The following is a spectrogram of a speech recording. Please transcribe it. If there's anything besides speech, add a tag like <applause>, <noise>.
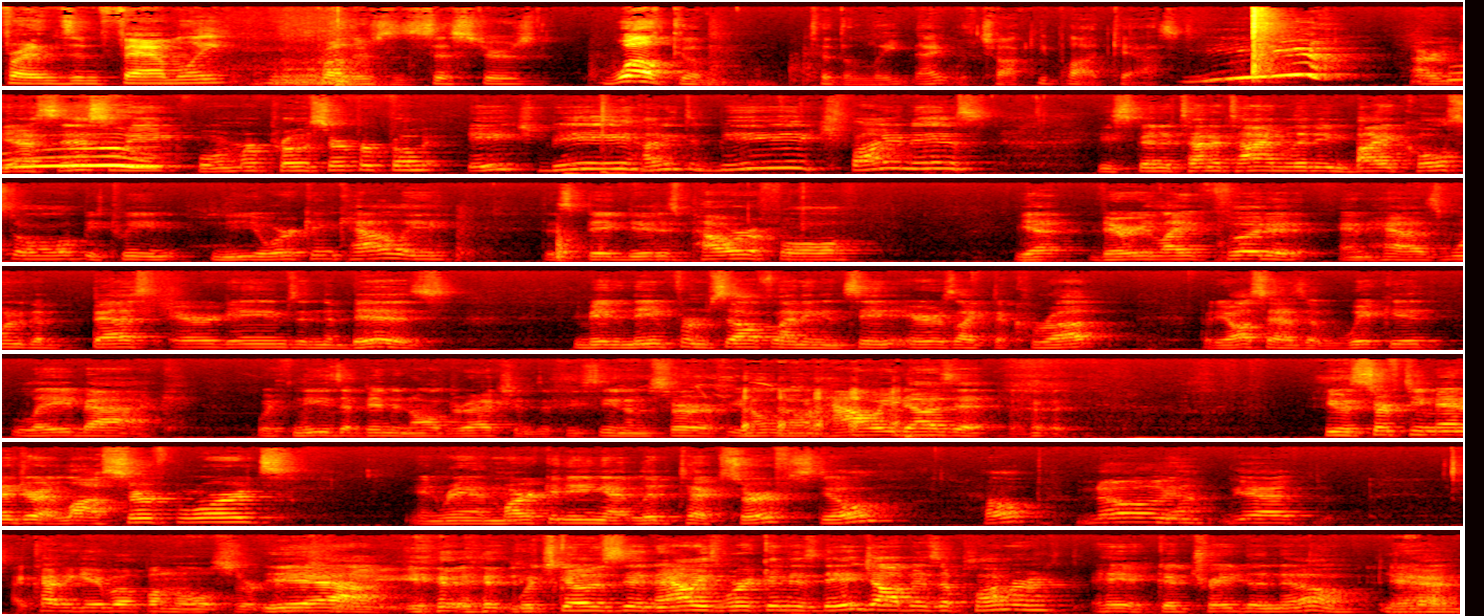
Friends and family, brothers and sisters, welcome to the Late Night with Chalky podcast. Yeah. Our guest this week, former pro surfer from HB, Huntington Beach, finest. He spent a ton of time living bi-coastal between New York and Cali. This big dude is powerful, yet very light-footed, and has one of the best air games in the biz. He made a name for himself landing insane airs like the Kerrupt, but he also has a wicked layback with knees that bend in all directions. If you've seen him surf, you don't know <laughs> how he does it. He was surf team manager at Lost Surfboards and ran marketing at LibTech Surf. Still help No, Yeah. yeah. I kind of gave up on the whole circus. Yeah. <laughs> which goes to now he's working his day job as a plumber. Hey, good trade to know. yeah.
